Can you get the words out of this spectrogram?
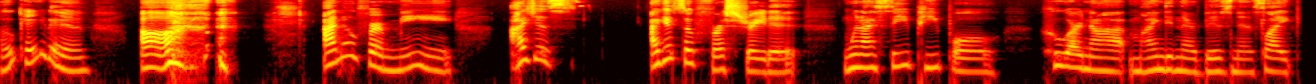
Okay then. Uh I know for me, I just I get so frustrated when I see people who are not minding their business. Like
